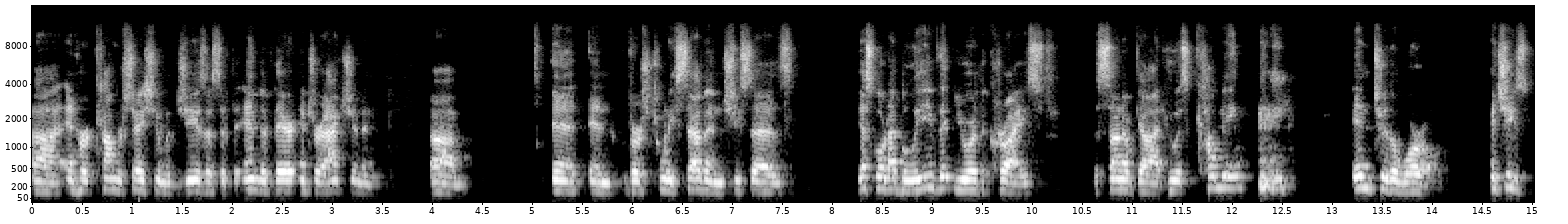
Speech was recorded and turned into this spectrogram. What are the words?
uh, in her conversation with Jesus at the end of their interaction. And um, in, in verse 27, she says, Yes, Lord, I believe that you are the Christ, the Son of God, who is coming into the world. And she's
